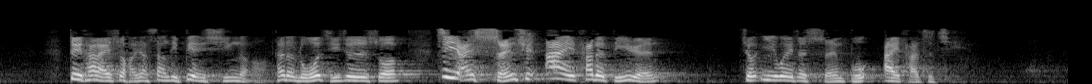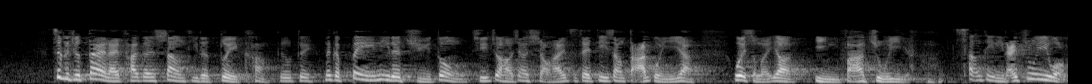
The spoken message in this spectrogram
对他来说好像上帝变心了啊！他的逻辑就是说，既然神去爱他的敌人，就意味着神不爱他自己。这个就带来他跟上帝的对抗，对不对？那个悖逆的举动，其实就好像小孩子在地上打滚一样。为什么要引发注意啊？上帝，你来注意我。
